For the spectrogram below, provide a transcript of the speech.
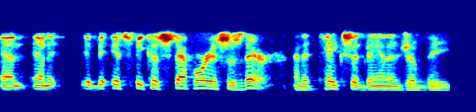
and and it, it, it's because Staph aureus is there, and it takes advantage of the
